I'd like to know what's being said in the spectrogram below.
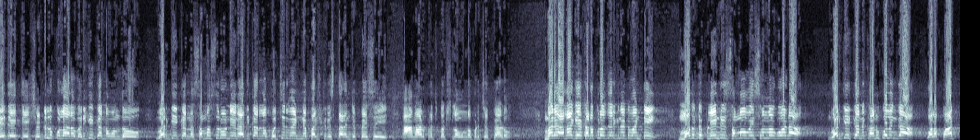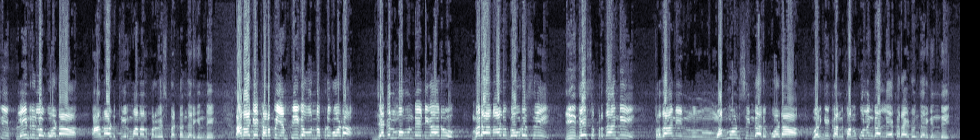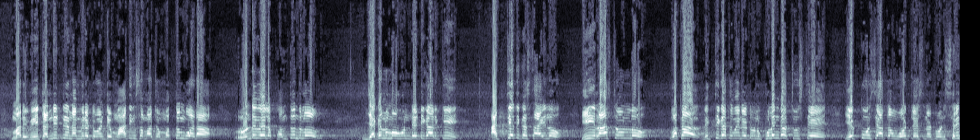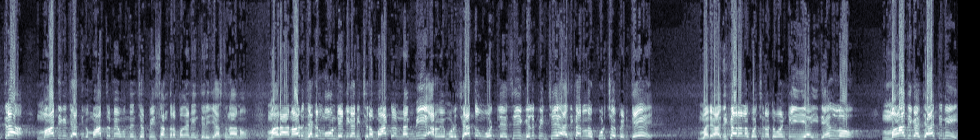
ఏదైతే షెడ్యూల్ కులాల వర్గీకరణ ఉందో వర్గీకరణ సమస్యను నేను అధికారంలోకి వచ్చిన వెంటనే పరిష్కరిస్తానని చెప్పేసి ఆనాడు ప్రతిపక్షంలో ఉన్నప్పుడు చెప్పాడు. మరి అలాగే కడపలో జరిగినటువంటి మొదటి ప్లేనరీ సమావేశంలో కూడా వర్గీకరణకు అనుకూలంగా వాళ్ళ పార్టీ ప్లేనరీలో కూడా ఆనాడు తీర్మానాన్ని ప్రవేశపెట్టడం జరిగింది. అలాగే కడప ఎంపీగా ఉన్నప్పుడు కూడా జగన్మోహన్ రెడ్డి గారు మరి ఆనాడు గౌరవశ్రీ ఈ దేశ ప్రధాని ప్రధాని మన్మోహన్ సింగ్ గారికి కూడా వర్గీకరణకు అనుకూలంగా లేఖ రాయడం జరిగింది. మరి వీటన్నిటిని నమ్మినటువంటి మాదిగ సమాజం మొత్తం కూడా రెండు వేల పంతొమ్మిదిలో జగన్మోహన్ రెడ్డి గారికి అత్యధిక స్థాయిలో ఈ రాష్ట్రంలో ఒక వ్యక్తిగతమైనటువంటి కులంగా చూస్తే ఎక్కువ శాతం ఓట్లేసినటువంటి చరిత్ర మాదిగ జాతికి మాత్రమే ఉందని చెప్పి ఈ సందర్భంగా నేను తెలియజేస్తున్నాను. మరి ఆనాడు జగన్మోహన్ రెడ్డి గారు ఇచ్చిన మాటను నమ్మి అరవై మూడు శాతం ఓట్లేసి గెలిపించి అధికారంలో కూర్చోపెడితే మరి అధికారంలోకి వచ్చినటువంటి ఈ ఐదేళ్ళలో మాదిగ జాతిని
